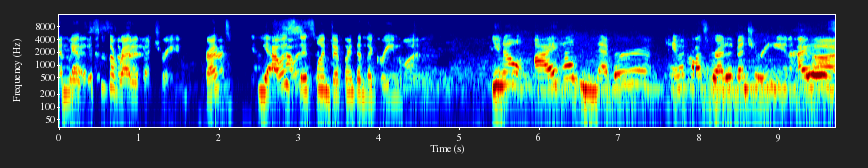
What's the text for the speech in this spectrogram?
and yes. this is a red aventurine, correct? Yeah. How is this one different than the green one? You know, I have never came across Red Aventurine. I was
